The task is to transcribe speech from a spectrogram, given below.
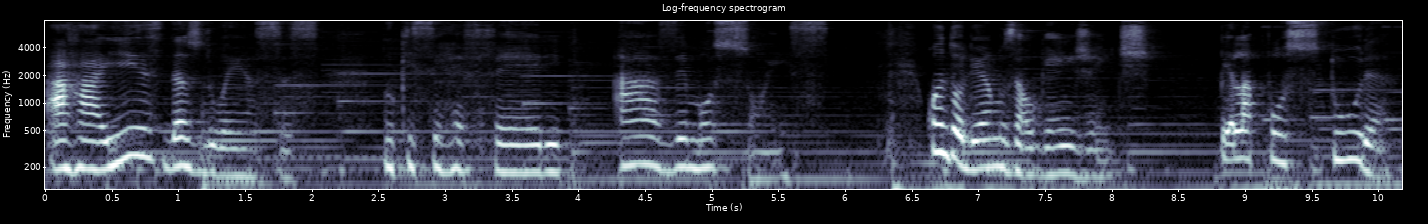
a raiz das doenças no que se refere às emoções. Quando olhamos alguém, gente, pela postura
